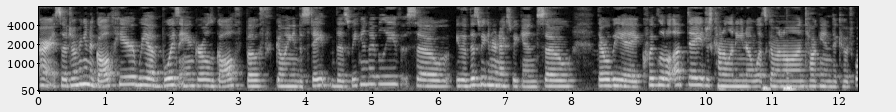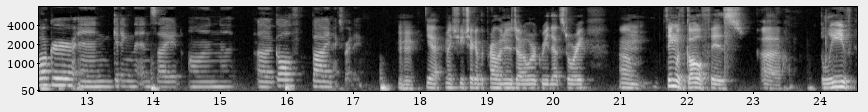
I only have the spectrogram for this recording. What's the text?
All right, so jumping into golf here, we have boys and girls golf both going into state this weekend, I believe. So either this weekend or next weekend. So there will be a quick little update, just kind of letting you know what's going on, talking to Coach Walker, and getting the insight on uh, golf by next Friday. hmm Yeah, make sure you check out the prowlernews.org, read that story. Um, thing with golf is, uh, believe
